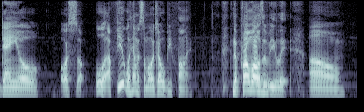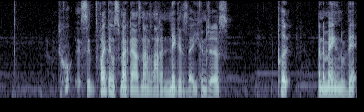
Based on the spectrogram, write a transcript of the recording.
Daniel, or so. Ooh, a few with him and Samoa Joe would be fun. the promos would be lit. Um, who, see, the funny thing with SmackDown is not a lot of niggas that you can just put in the main event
